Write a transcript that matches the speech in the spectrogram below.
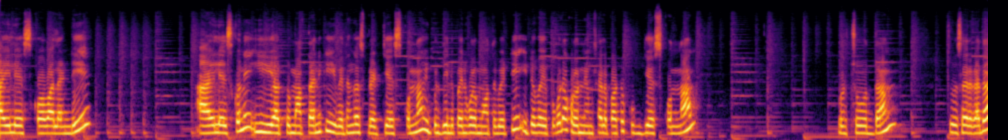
ఆయిల్ వేసుకోవాలండి. ఆయిల్ వేసుకొని ఈ అట్టు మొత్తానికి ఈ విధంగా స్ప్రెడ్ చేసుకున్నాం. ఇప్పుడు దీనిపైన కూడా మూత పెట్టి ఇటువైపు కూడా ఒక రెండు నిమిషాల పాటు కుక్ చేసుకుందాం. ఇప్పుడు చూద్దాం. చూసారు కదా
